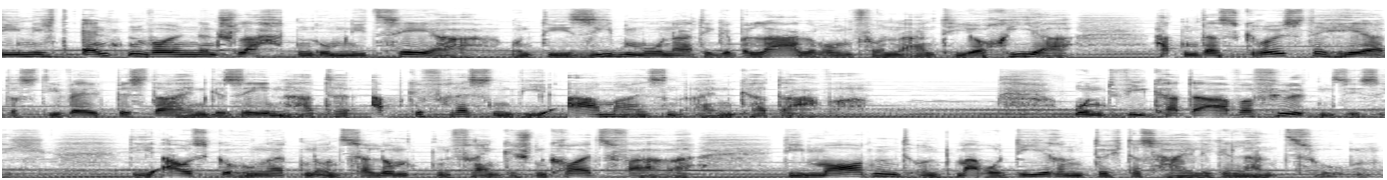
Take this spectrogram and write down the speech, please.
die nicht enden wollenden Schlachten um Nicäa und die siebenmonatige Belagerung von Antiochia hatten das größte Heer, das die Welt bis dahin gesehen hatte, abgefressen wie Ameisen einen Kadaver. Und wie Kadaver fühlten sie sich, die ausgehungerten und zerlumpten fränkischen Kreuzfahrer, die mordend und marodierend durch das heilige Land zogen.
